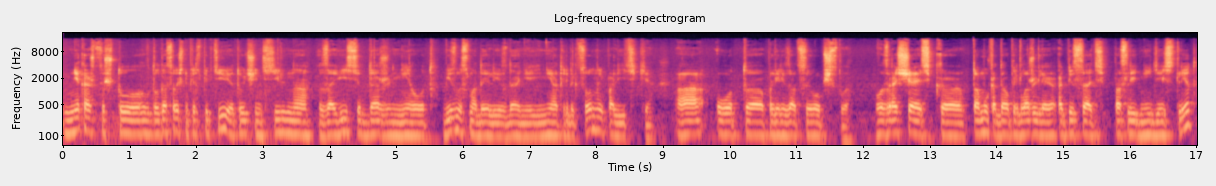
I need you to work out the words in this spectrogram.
Мне кажется, что в долгосрочной перспективе это очень сильно зависит даже не от бизнес-модели издания и не от редакционной политики, а от э, поляризации общества. Возвращаясь к тому, когда вы предложили описать последние 10 лет,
